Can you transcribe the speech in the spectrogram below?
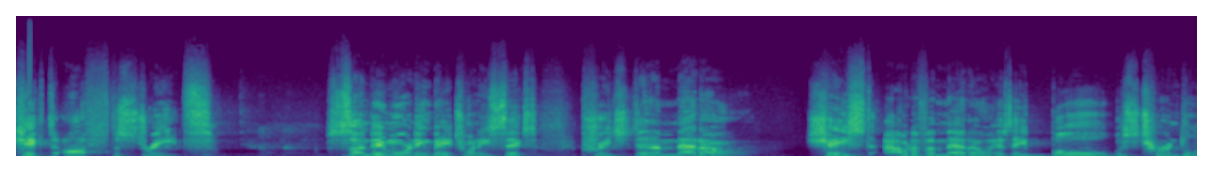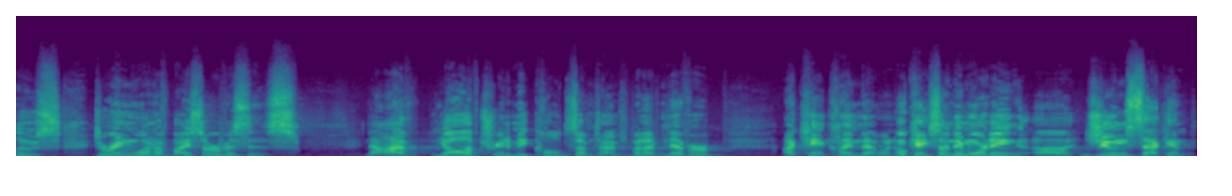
kicked off the streets. Sunday morning, May 26th, preached in a meadow, chased out of a meadow as a bull was turned loose during one of my services. Now, I've, y'all have treated me cold sometimes, but I've never, I can't claim that one. Okay, Sunday morning, uh, June 2nd,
